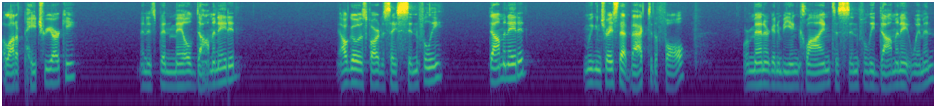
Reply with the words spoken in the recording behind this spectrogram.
a lot of patriarchy and it's been male dominated. I'll go as far to say sinfully dominated. We can trace that back to the fall, where men are going to be inclined to sinfully dominate women.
